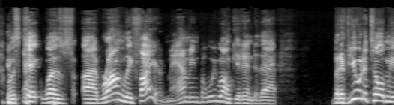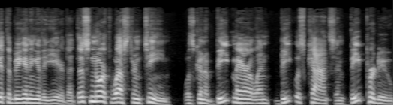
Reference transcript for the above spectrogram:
was kick, was uh, wrongly fired, man. I mean, but we won't get into that. But if you would have told me at the beginning of the year that this Northwestern team was going to beat Maryland, beat Wisconsin, beat Purdue,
